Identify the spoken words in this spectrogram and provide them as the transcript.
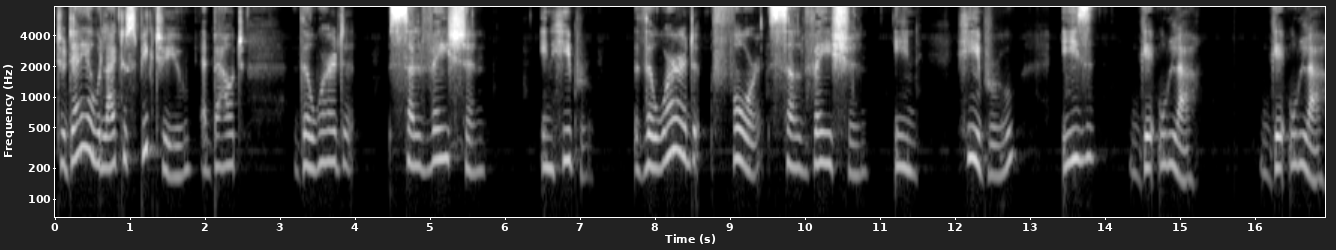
Today, I would like to speak to you about the word salvation in Hebrew. The word for salvation in Hebrew is Geula. Geula.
